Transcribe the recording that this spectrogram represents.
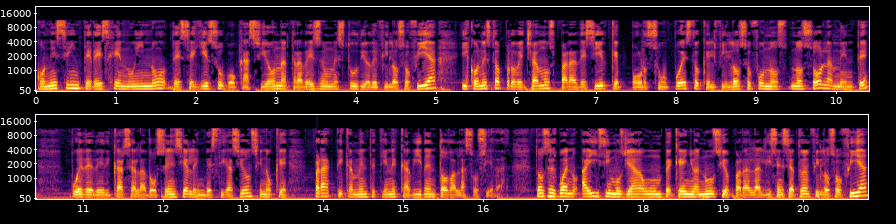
con ese interés genuino de seguir su vocación a través de un estudio de filosofía y con esto aprovechamos para decir que por supuesto que el filósofo no, no solamente puede dedicarse a la docencia, a la investigación, sino que prácticamente tiene cabida en toda la sociedad. Entonces, bueno, ahí hicimos ya un pequeño anuncio para la licenciatura en filosofía,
